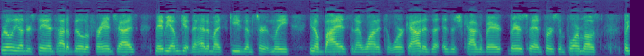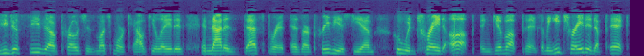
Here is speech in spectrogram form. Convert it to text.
really understands how to build a franchise. Maybe I'm getting ahead of my skis. I'm certainly, you know, biased and I want it to work out as a as a Chicago Bear, Bears fan first and foremost. But you just see the approach is much more calculated and not as desperate as our previous GM who would trade up and give up picks. I mean, he traded a pick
